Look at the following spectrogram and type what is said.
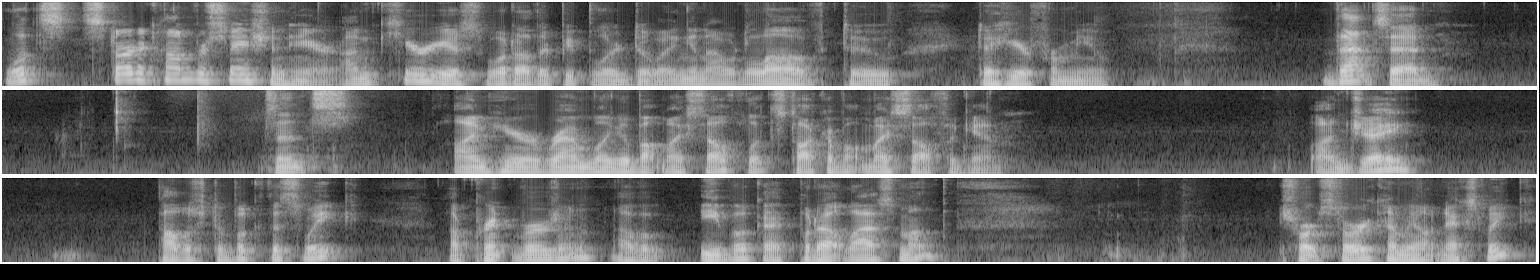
Let's start a conversation here. I'm curious what other people are doing and I would love to, to hear from you. That said, since I'm here rambling about myself, let's talk about myself again. I'm Jay published a book this week, a print version of an ebook I put out last month. Short story coming out next week.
